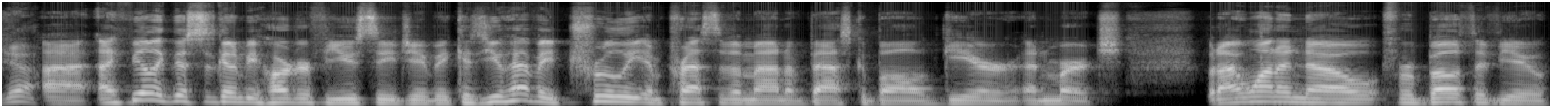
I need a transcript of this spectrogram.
Yeah. Uh, I feel like this is going to be harder for you, CJ, because you have a truly impressive amount of basketball gear and merch. But I want to know for both of you,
